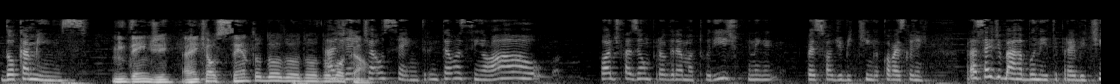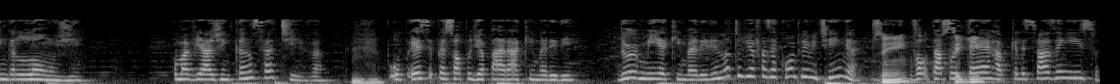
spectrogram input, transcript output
do Caminhos. Entendi. A gente é o centro do, do, do, do a local. gente é o centro. Então, assim, ó, pode fazer um programa turístico, que nem o pessoal de Bitinga conversa com a gente. Para sair de Barra Bonita e para Bitinga, é longe. Uma viagem cansativa. Uhum. Esse pessoal podia parar aqui em Bariri, dormir aqui em Bariri, no outro dia fazer compra em Bitinga. Sim. Voltar por Seguir. terra, porque eles fazem isso.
